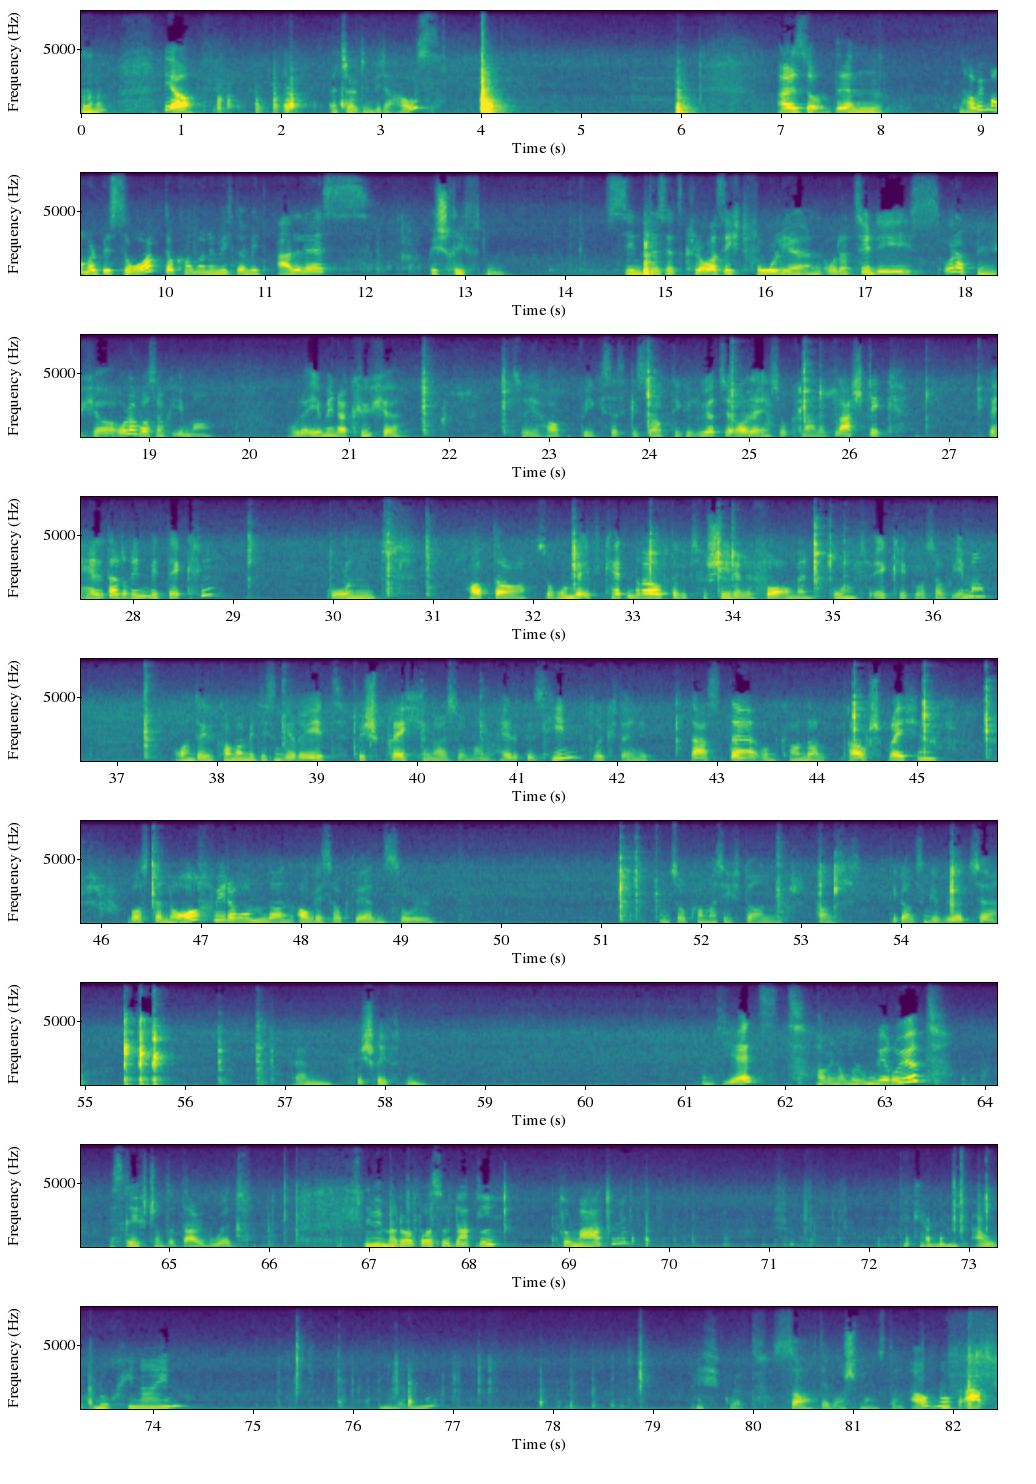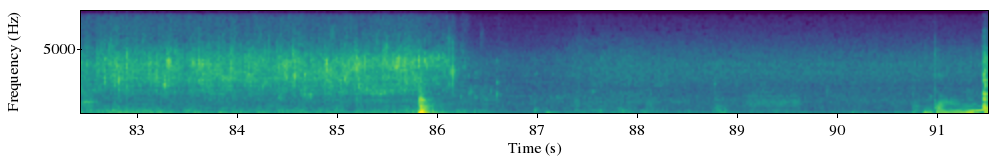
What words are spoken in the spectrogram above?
Koriander. ja. Jetzt schalte ihn wieder aus. Also, den habe ich mir mal besorgt. Da kann man nämlich damit alles beschriften sind das jetzt Klarsichtfolien oder CDs oder Bücher oder was auch immer. Oder eben in der Küche. So, ich habe, wie gesagt, die Gewürze alle in so kleine Plastikbehälter drin mit Deckel und habe da so runde Etiketten drauf. Da gibt es verschiedene Formen, rund, eckig, was auch immer. Und die kann man mit diesem Gerät besprechen. Also man hält es hin, drückt eine Taste und kann dann drauf sprechen, was danach wiederum dann angesagt werden soll. Und so kann man sich dann ganz, die ganzen Gewürze ähm, beschriften. Und jetzt habe ich nochmal umgerührt. Es riecht schon total gut. Jetzt nehme ich mir da ein paar so Datteltomaten die geben wir nämlich auch noch hinein. Mhm. Echt gut. So, die waschen wir uns dann auch noch ab. Dann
